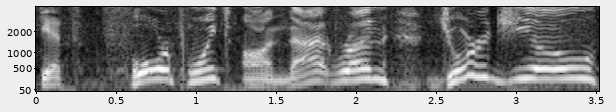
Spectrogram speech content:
gets four points on that run. Georgio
